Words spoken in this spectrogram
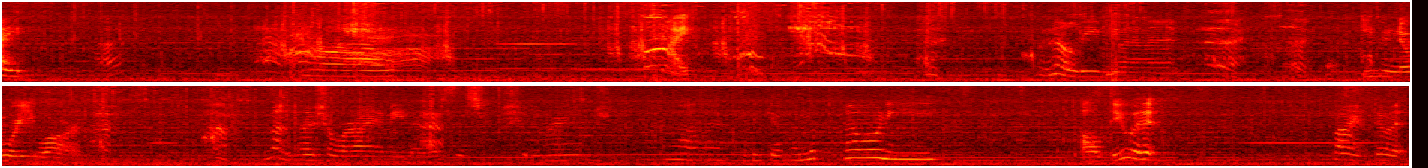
Hi. Hi. Hi. I'm gonna leave you in a minute. Even know where you are. I'm not entirely sure where I am either. It's this shooting range. I'm gonna give him the pony. I'll do it. Fine, do it.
